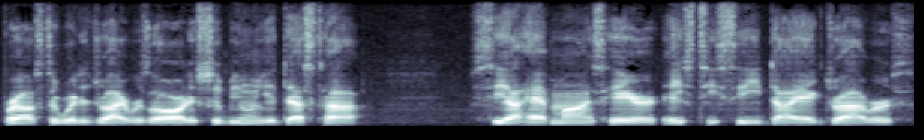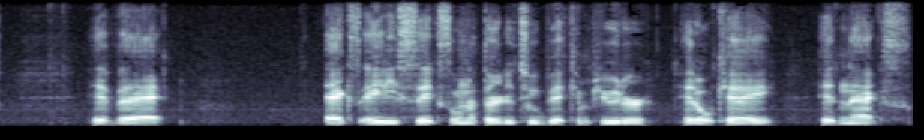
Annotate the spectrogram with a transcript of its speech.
Browse to where the drivers are. They should be on your desktop. See I have mine's here. HTC Diag drivers. Hit that. X86 on a 32-bit computer. Hit OK. Hit next.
